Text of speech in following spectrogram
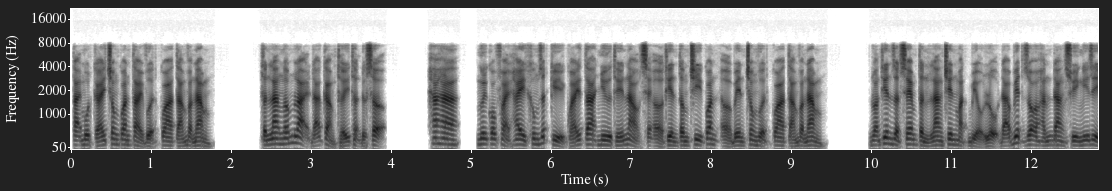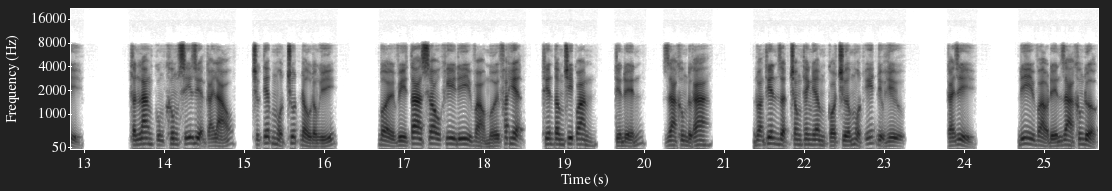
tại một cái trong quan tài vượt qua tám vạn năm Thần Lang ngẫm lại đã cảm thấy thận được sợ. Ha ha, ngươi có phải hay không rất kỳ quái ta như thế nào sẽ ở Thiên Tâm Chi Quan ở bên trong vượt qua 8 vạn năm? Đoạn Thiên giật xem Tần Lang trên mặt biểu lộ đã biết rõ hắn đang suy nghĩ gì. Tần Lang cũng không sĩ diện cái láo, trực tiếp một chút đầu đồng ý. Bởi vì ta sau khi đi vào mới phát hiện, Thiên Tâm Chi Quan tiến đến, ra không được a. Đoạn Thiên giật trong thanh âm có chứa một ít điều hiệu. Cái gì? Đi vào đến ra không được?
